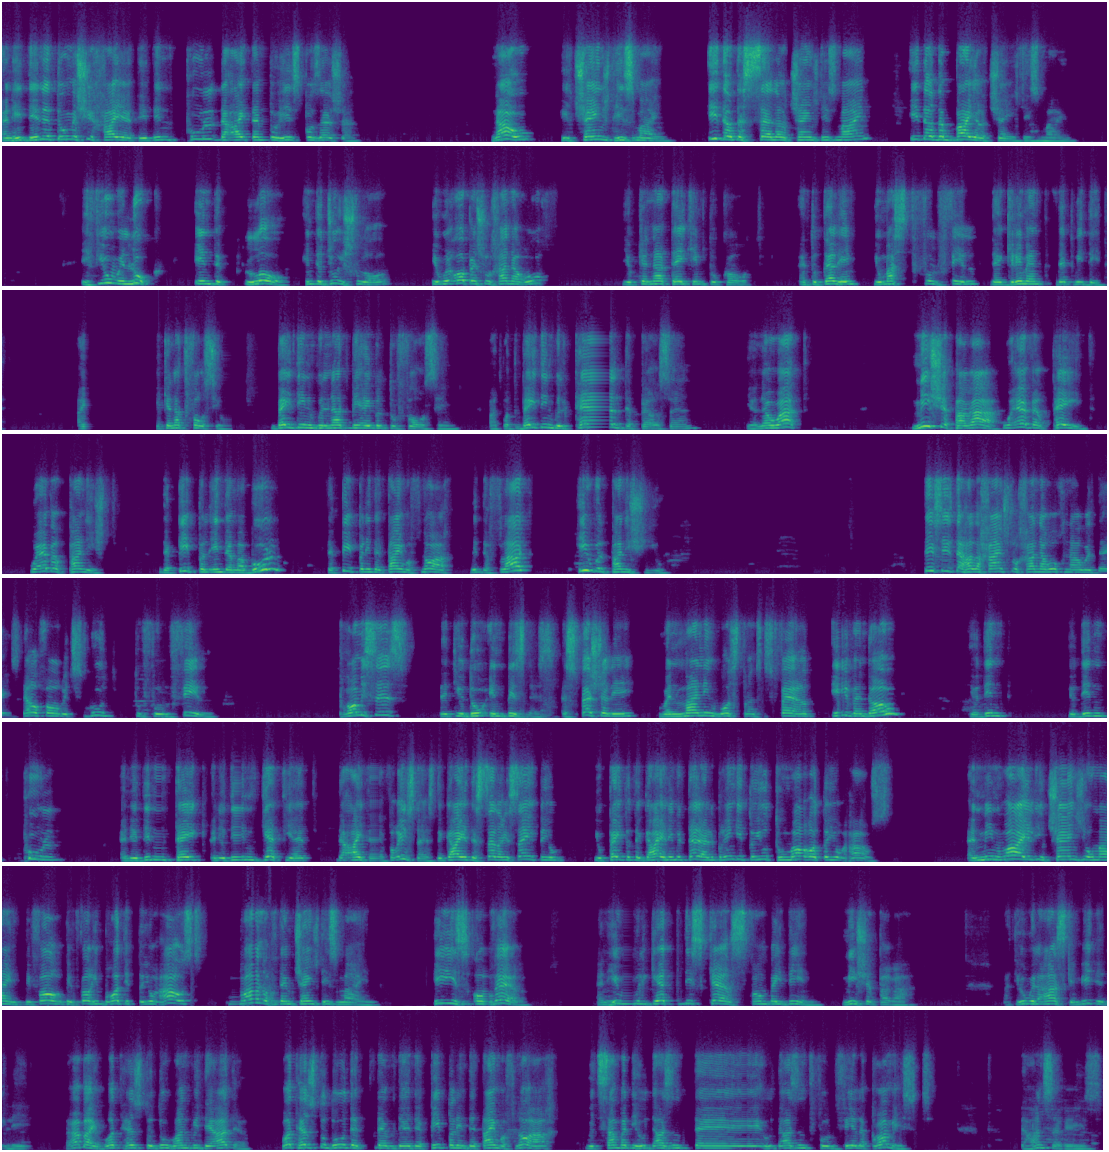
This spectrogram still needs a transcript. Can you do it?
and he didn't do Meshichayet, he didn't pull the item to his possession. Now he changed his mind. Either the seller changed his mind, either the buyer changed his mind. If you will look in the law, in the Jewish law, you will open Shulchan Aruch, you cannot take him to court and to tell him you must fulfill the agreement that we did. I, I cannot force you. Beidin will not be able to force him. But what Beidin will tell the person, you know what? Mi Shepara, whoever paid, whoever punished the people in the Mabul, the people in the time of Noah with the flood, he will punish you. This is the halacha in Shulchan Aruch nowadays. Therefore, it's good to fulfill promises that you do in business, especially when money was transferred, even though you didn't, you didn't pull and you didn't take and you didn't get yet the item. For instance, the guy, the seller is saying to you, you pay to the guy and he will tell you, I'll bring it to you tomorrow to your house. And meanwhile, you change your mind. Before, before he brought it to your house, one of them changed his mind. He is over, and he will get this curse from Beidin, Mi Shepara. But you will ask immediately, Rabbi, what has to do one with the other? What has to do the, the, the, the people in the time of Noah with somebody who doesn't, uh, who doesn't fulfill a promise? The answer is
